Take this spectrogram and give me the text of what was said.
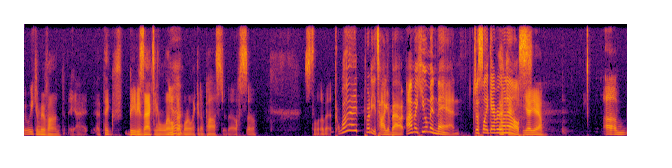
we can move on. Yeah, I think BB's acting a little Yeah. bit more like an imposter though, so just a little bit. What? What are you talking about? I'm a human man, just like everyone Okay, else. Yeah, yeah. Um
